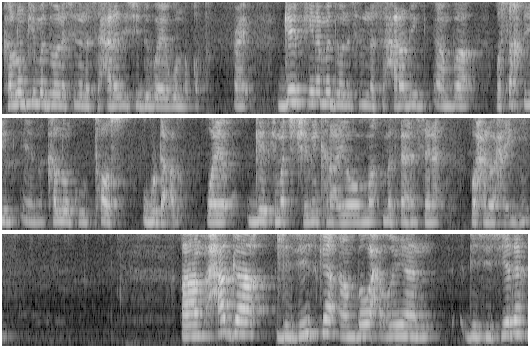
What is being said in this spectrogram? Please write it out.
kalluunkii ma doonaysid ina saxaradiisii dib ay ugu noqoto right? Geedkiina ma doonaysid ina saxaradii amba wasakhdii kalluunku toos ugu dhacdo. Waayo geedkii ma jajabin karaayo oo ma ma fahansana waxan waxay yihiin. Xagga diseaska amba waxa weeyaan diseasyada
